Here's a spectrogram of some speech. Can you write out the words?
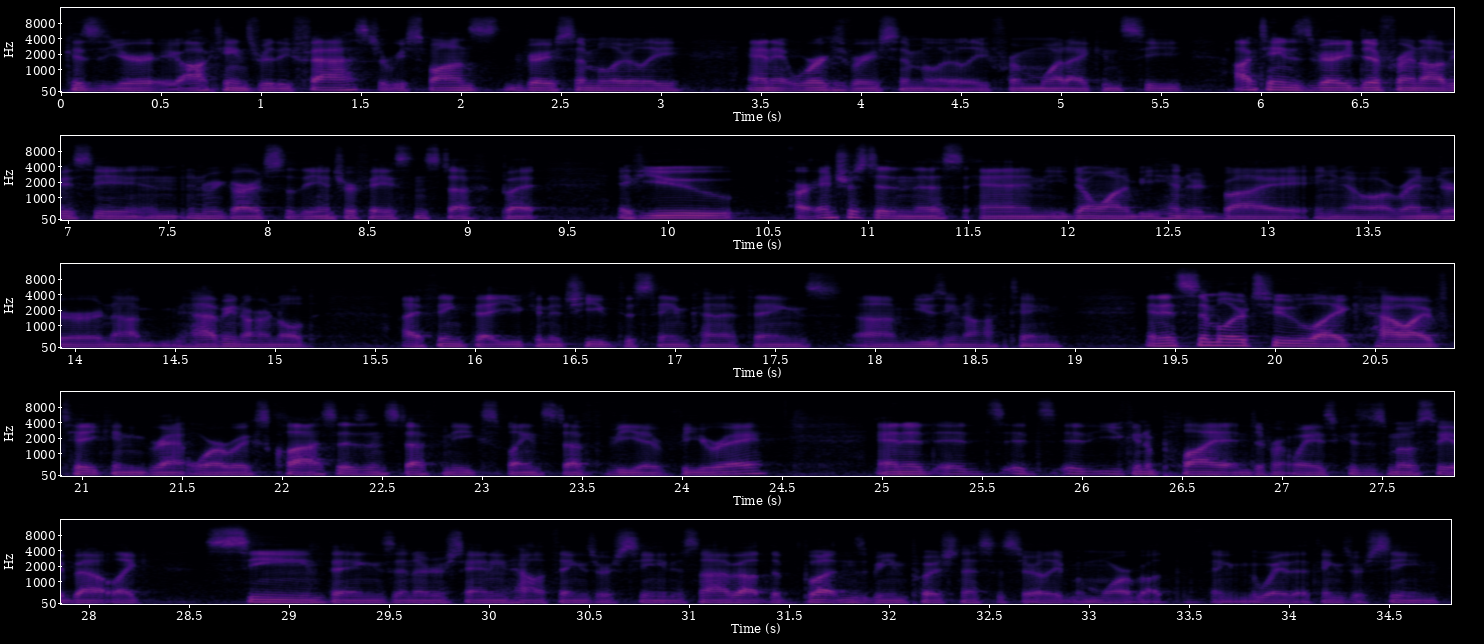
because your Octane's really fast. It responds very similarly and it works very similarly from what I can see. Octane is very different, obviously, in, in regards to the interface and stuff. But if you are interested in this and you don't want to be hindered by you know a render or not having Arnold, I think that you can achieve the same kind of things um, using Octane and it's similar to like how I've taken Grant Warwick's classes and stuff, and he explains stuff via V-Ray, and it, it's it's it, you can apply it in different ways because it's mostly about like seeing things and understanding how things are seen. It's not about the buttons being pushed necessarily, but more about the thing, the way that things are seen.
